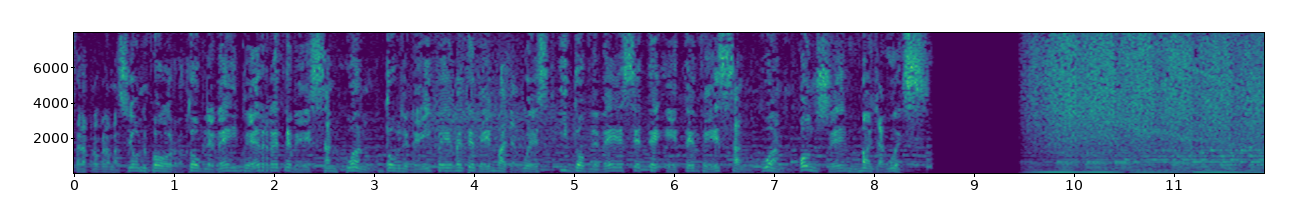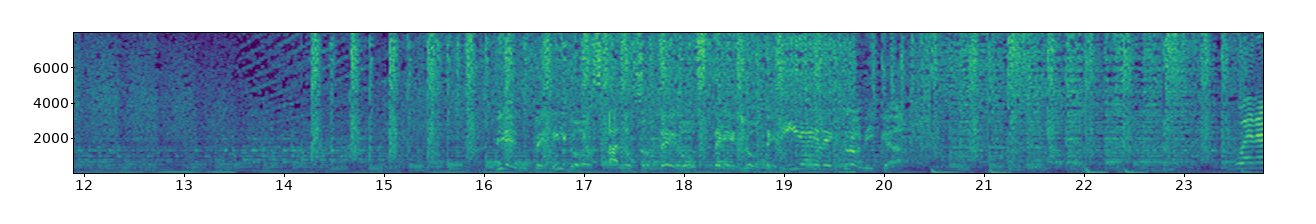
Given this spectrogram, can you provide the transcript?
nuestra programación por WIPR-TV San Juan, WIPM-TV Mayagüez y WSTE-TV San Juan, 11 Mayagüez. Bienvenidos a los sorteos de Lotería Electrónica.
